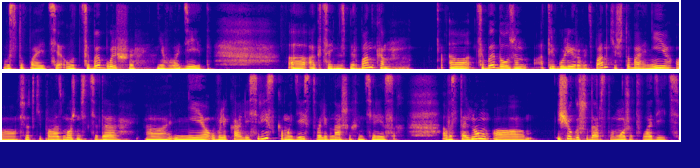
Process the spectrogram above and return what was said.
выступаете? Вот ЦБ больше не владеет а, акциями Сбербанка. А, ЦБ должен отрегулировать банки, чтобы они все-таки по возможности да, а, не увлекались риском и действовали в наших интересах. А в остальном а, еще государство может владеть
